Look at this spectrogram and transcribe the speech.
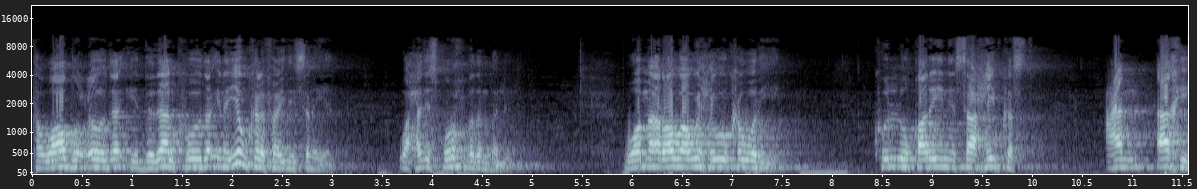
tawaaducooda iyo dadaalkooda inay iyagu kala faaidaysanayaan waa xadiis qurux badan baa leeyi wamaa rawaa wixii uu ka wariyey kullu qariinin saaxiib kasta. Can akhi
